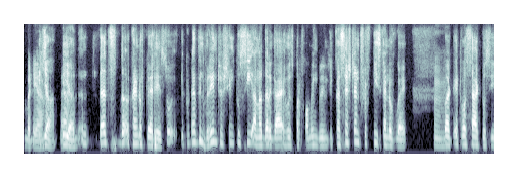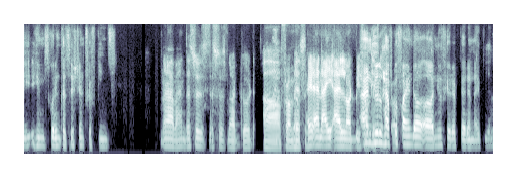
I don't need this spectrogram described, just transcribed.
but yeah. yeah. Yeah, yeah. That's the kind of player he is. So it would have been very interesting to see another guy who's performing brilliantly, consistent 50s kind of guy. Mm-hmm. But it was sad to see him scoring consistent 15s. Yeah, man, this was this was not good uh, from his side, and I I'll not be. Sure. And you'll have to find a, a, new favorite player in IPL.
